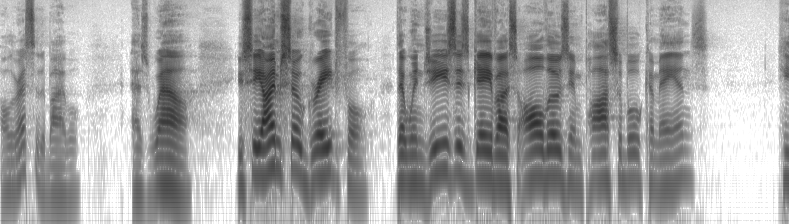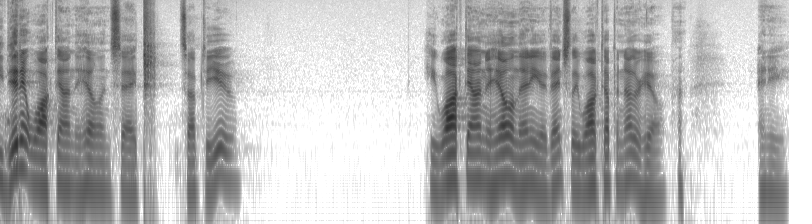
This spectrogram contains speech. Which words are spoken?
all the rest of the Bible as well. You see, I'm so grateful that when Jesus gave us all those impossible commands, he didn't walk down the hill and say, It's up to you. He walked down the hill and then he eventually walked up another hill. and he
